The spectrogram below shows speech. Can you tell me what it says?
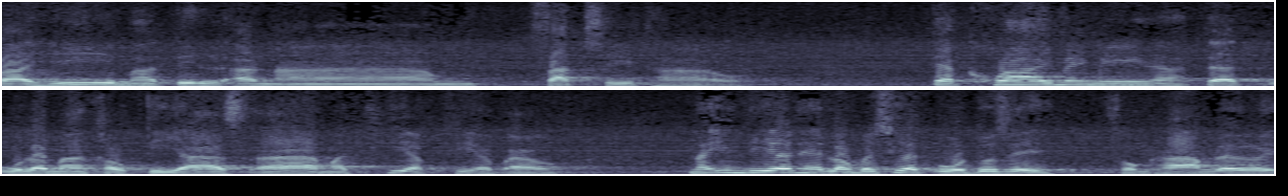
บาฮีมาติลอานามสัตว์สี่เท้าแต่ควายไม่มีนะ แต่อุลามาเขากิยาสามาเทียบเทียบเอา ในอินเดียเนี่ยลองไปเชือดอูดดูสิ สงครามเลย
